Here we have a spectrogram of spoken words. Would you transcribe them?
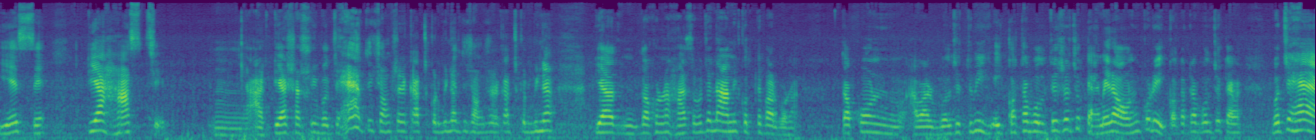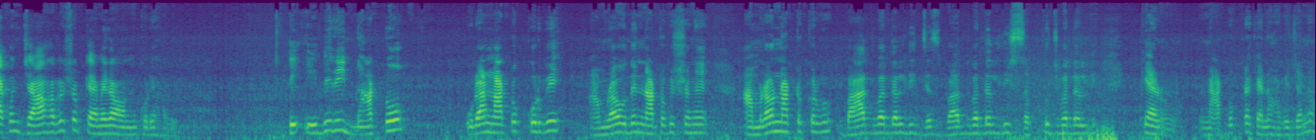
ইয়ে এসছে, টিয়া হাসছে। আর টিয়ার শাশুড়ি বলছে হ্যাঁ তুই সংসারের কাজ করবি না, তুই সংসারের কাজ করবি না। টিয়া তখন হাসছে বলছে, না, আমি করতে পারব না। তখন আবার বলছে, তুমি এই কথা বলতে এসেছ, ক্যামেরা অন করে এই কথাটা বলছো ক্যামেরা বলছে হ্যাঁ এখন যা হবে সব ক্যামেরা অন করে হবে। তো এদের এই নাটক, ওরা নাটক করবে, আমরাও ওদের নাটকের সঙ্গে, আমরাও নাটক করব। বাদ বদল দি জাস্ট বাদ বদল দি, সব কুছ বদল দিই কেন, নাটকটা কেন হবে জানো?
